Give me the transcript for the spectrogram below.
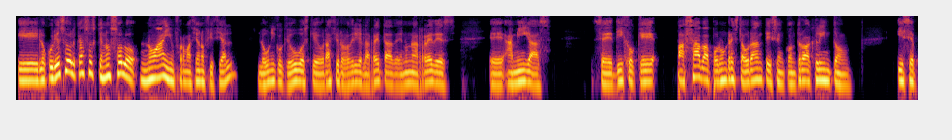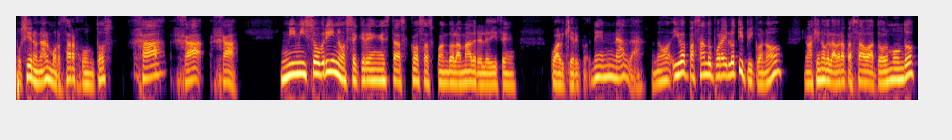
Y lo curioso del caso es que no solo no hay información oficial, lo único que hubo es que Horacio Rodríguez Larreta en unas redes eh, amigas se dijo que pasaba por un restaurante y se encontró a Clinton y se pusieron a almorzar juntos. Ja, ja, ja. Ni mi sobrino se creen estas cosas cuando la madre le dicen cualquier cosa. De nada, ¿no? Iba pasando por ahí lo típico, ¿no? Imagino que le habrá pasado a todo el mundo.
